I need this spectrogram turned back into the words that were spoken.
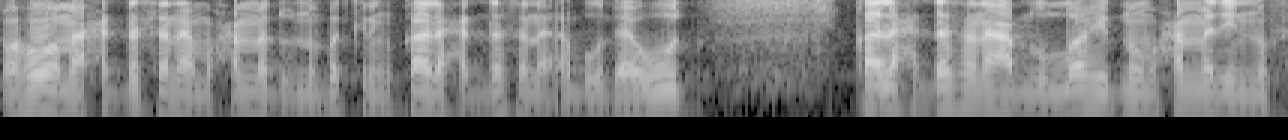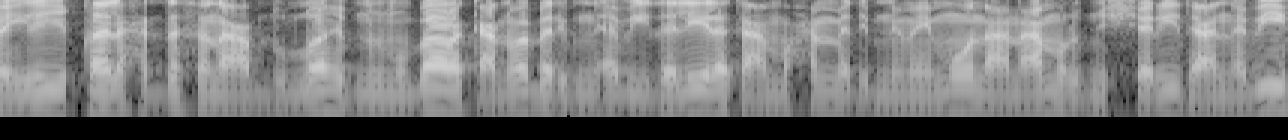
وهو ما حدثنا محمد بن بكر قال حدثنا أبو داود قال حدثنا عبد الله بن محمد النفيلي قال حدثنا عبد الله بن المبارك عن وبر بن أبي دليلة عن محمد بن ميمون عن عمرو بن الشريد عن أبيه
